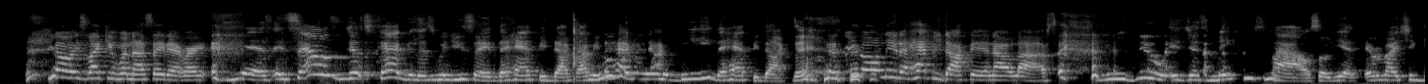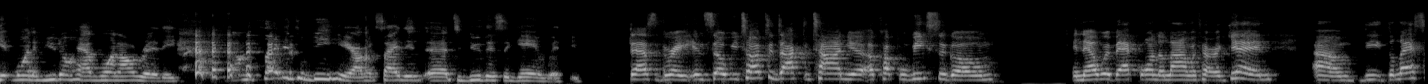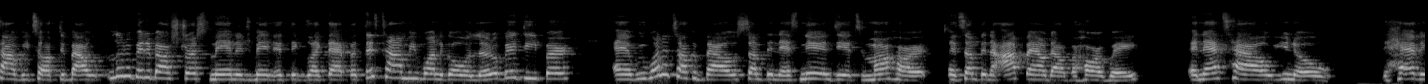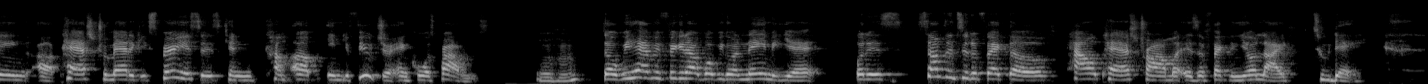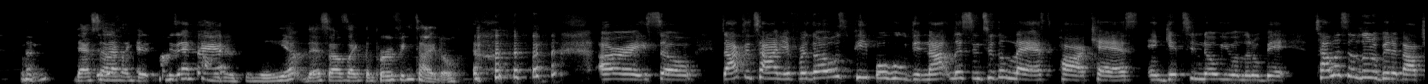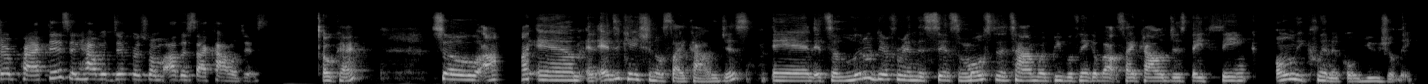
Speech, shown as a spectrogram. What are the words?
You always like it when I say that, right? yes, it sounds just fabulous when you say the happy doctor. I mean, who would want to be the happy doctor? we don't need a happy doctor in our lives. we do. It just makes you smile. So yes, everybody should get one if you don't have one already. I'm excited to be here. I'm excited uh, to do this again with you. That's great. And so we talked to Dr. Tanya a couple weeks ago, and now we're back on the line with her again um, the the last time we talked about a little bit about stress management and things like that, but this time we want to go a little bit deeper, and we want to talk about something that's near and dear to my heart, and something that I found out the hard way, and that's how you know having uh, past traumatic experiences can come up in your future and cause problems. Mm-hmm. So we haven't figured out what we're going to name it yet, but it's something to the effect of how past trauma is affecting your life today. Mm-hmm. That sounds that, like the is that fair? to me. Yep, that sounds like the perfect title. All right, so Dr. Tanya, for those people who did not listen to the last podcast and get to know you a little bit, tell us a little bit about your practice and how it differs from other psychologists. Okay. So I am an educational psychologist, and it's a little different in the sense most of the time when people think about psychologists, they think only clinical usually.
